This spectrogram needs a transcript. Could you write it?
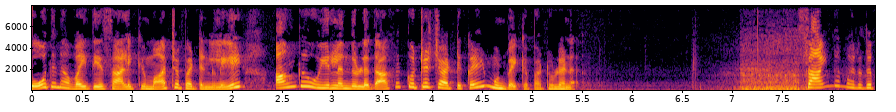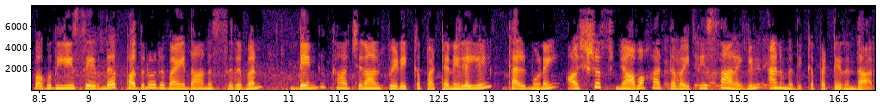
போதனா வைத்தியசாலைக்கு மாற்றப்பட்ட நிலையில் அங்கு உயிரிழந்துள்ளதாக குற்றச்சாட்டுகள் முன்வைக்கப்பட்டுள்ளன. சாய்ந்தமருது பகுதியைச் சேர்ந்த பதினோரு வயதான சிறுவன் டெங்கு காய்ச்சலால் பிடிக்கப்பட்ட நிலையில் கல்முனை அஷ்ரப் ஞாபகார்த்த வைத்தியசாலையில் அனுமதிக்கப்பட்டிருந்தார்.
